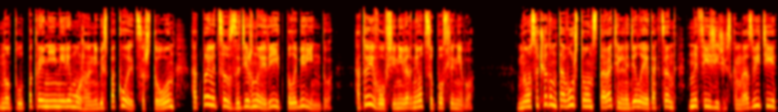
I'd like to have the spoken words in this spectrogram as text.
но тут, по крайней мере, можно не беспокоиться, что он отправится в затяжной рейд по лабиринту, а то и вовсе не вернется после него. Но с учетом того, что он старательно делает акцент на физическом развитии,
